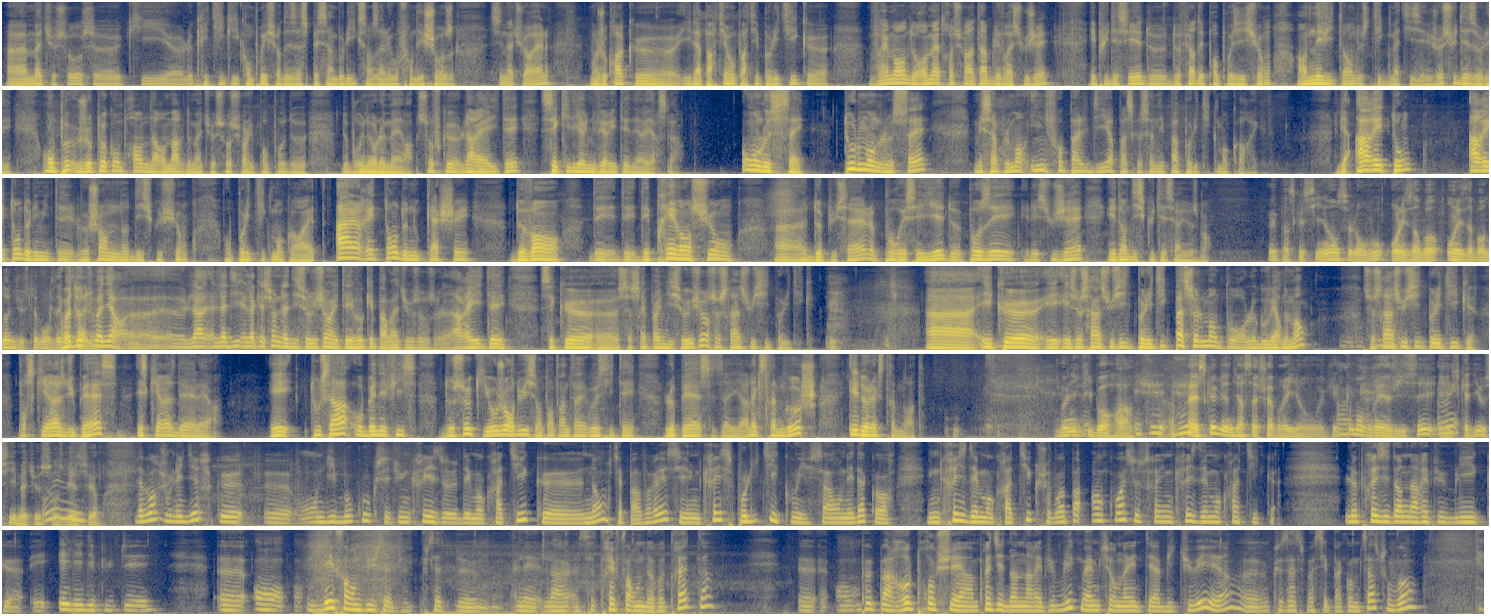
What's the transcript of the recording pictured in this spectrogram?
Mathieu Sauce qui le critique, y compris sur des aspects symboliques sans aller au fond des choses, c'est naturel. Moi, je crois qu'il euh, appartient aux partis politiques euh, vraiment de remettre sur la table les vrais sujets et puis d'essayer de, faire des propositions en évitant de stigmatiser. Je suis désolé. On peut, je peux comprendre la remarque de Mathieu Saut sur les propos de, Bruno Le Maire. Sauf que la réalité, c'est qu'il y a une vérité derrière cela. On le sait. Tout le monde le sait. Mais simplement, il ne faut pas le dire parce que ce n'est pas politiquement correct. Eh bien, arrêtons arrêtons de limiter le champ de notre discussion au politiquement correct. Arrêtons de nous cacher devant des, préventions euh, de pucelles pour essayer de poser les sujets et d'en discuter sérieusement. Oui, parce que sinon, selon vous, on les, on les abandonne justement aux extrêmes. de toute manière, euh, la, question de la dissolution a été évoquée par Mathieu La réalité, c'est que euh, ce ne serait pas une dissolution, ce serait un suicide politique. et, que, et, ce serait un suicide politique, pas seulement pour le gouvernement, ce serait un suicide politique pour ce qui reste du PS et ce qui reste des LR. Et tout ça au bénéfice de ceux qui aujourd'hui sont en train de phagocyter le PS, c'est-à-dire l'extrême gauche, et de l'extrême droite. Monique Iborra. Après, ce que vient de dire Sacha Briand, comment vous réagissez Et ce qu'a dit aussi Mathieu Sauce, bien sûr. D'abord, je voulais dire que euh, on dit beaucoup que c'est une crise démocratique. Euh, non, c'est pas vrai. C'est une crise politique, oui, ça, on est d'accord. Une crise démocratique, je ne vois pas en quoi ce serait une crise démocratique. Le président de la République et les députés euh, ont défendu euh, cette, réforme de retraite. Euh, on ne peut pas reprocher à un président de la République, même si on a été habitué, hein, que ça ne se passait pas comme ça souvent,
